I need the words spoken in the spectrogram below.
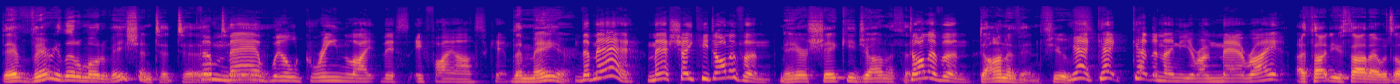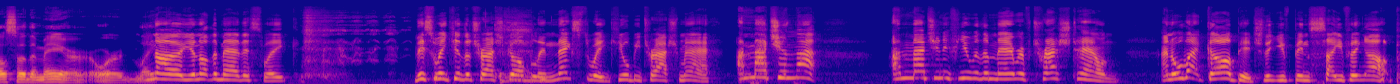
They have very little motivation to. to The to- mayor will greenlight this if I ask him. The mayor. The mayor, Mayor Shaky Donovan. Mayor Shaky Jonathan. Donovan. Donovan. Phew. Yeah, get get the name of your own mayor right. I thought you thought I was also the mayor, or like. No, you're not the mayor this week. this week you're the trash goblin. Next week you'll be trash mayor. Imagine that. Imagine if you were the mayor of Trash Town and all that garbage that you've been saving up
